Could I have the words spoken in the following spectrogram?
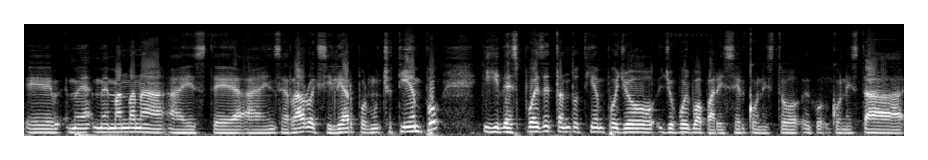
eh, me, me mandan a, a, este, a encerrar o exiliar por mucho tiempo, y después de tanto tiempo yo, yo vuelvo a aparecer con, esto, con, con esta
